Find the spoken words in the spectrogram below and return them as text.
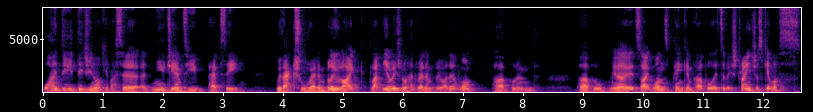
why did did you not give us a, a new GMT Pepsi with actual red and blue, like like the original had red and blue. I don't want purple and purple. You know, it's like one's pink and purple. It's a bit strange. Just give us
